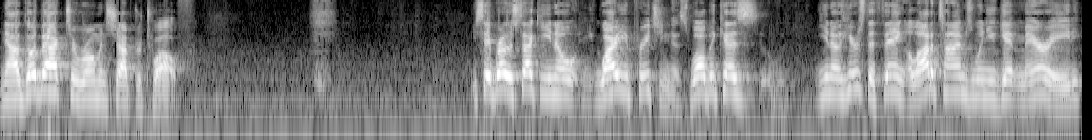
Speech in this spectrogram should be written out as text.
Now go back to Romans chapter 12. You say, Brother Stuckey, you know, why are you preaching this? Well, because, you know, here's the thing. A lot of times when you get married,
